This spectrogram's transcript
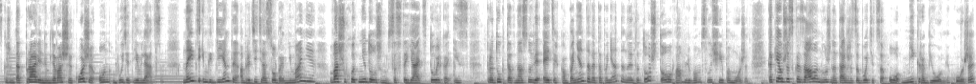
скажем так, правильным для вашей кожи он будет являться. На эти ингредиенты обратите особое внимание. Ваш уход не должен состоять только из продуктов на основе этих компонентов, это понятно, но это то, что вам в любом случае поможет. Как я уже сказала, нужно также заботиться о микробиоме кожи,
